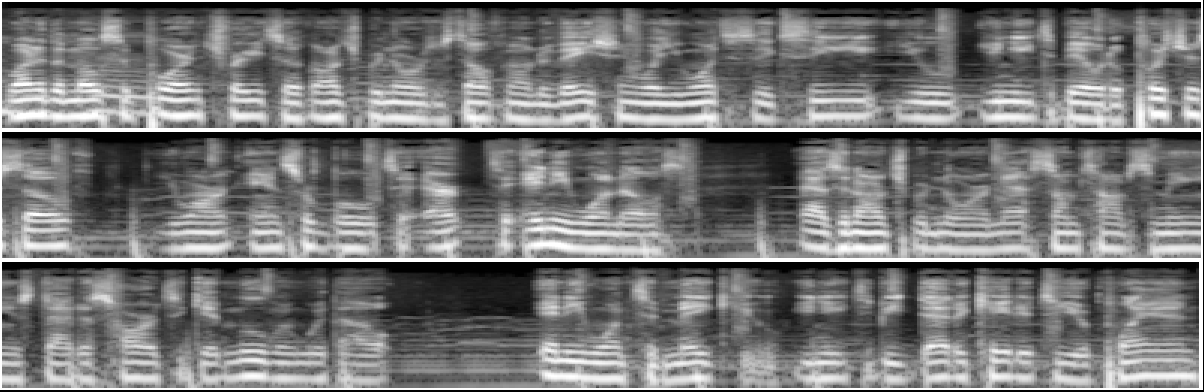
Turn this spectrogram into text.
One of the most important traits of entrepreneurs is self motivation. When you want to succeed, you you need to be able to push yourself. You aren't answerable to er- to anyone else as an entrepreneur, and that sometimes means that it's hard to get moving without anyone to make you. You need to be dedicated to your plan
